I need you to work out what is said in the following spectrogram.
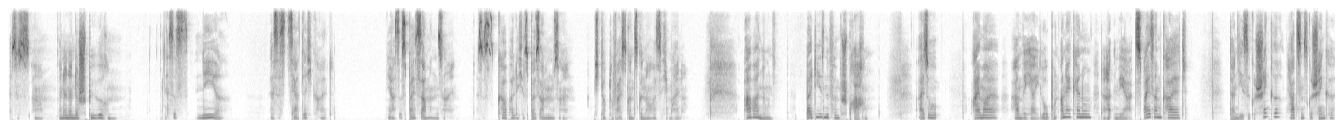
Es ist äh, aneinander spüren. Es ist Nähe. Es ist Zärtlichkeit. Ja, es ist Beisammensein. Es ist körperliches Beisammensein. Ich glaube, du weißt ganz genau, was ich meine. Aber nun, bei diesen fünf Sprachen. Also einmal haben wir ja Lob und Anerkennung, dann hatten wir ja Zweisamkeit, dann diese Geschenke, Herzensgeschenke,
